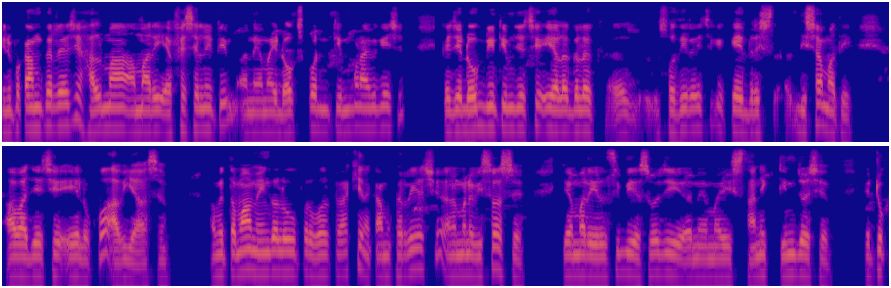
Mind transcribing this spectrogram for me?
એની ઉપર કામ કરી રહ્યા છે હાલમાં અમારી એફએસએલની ટીમ અને અમારી ડોગ સ્કોડની ટીમ પણ આવી ગઈ છે કે જે ડોગની ટીમ જે છે એ અલગ અલગ શોધી રહી છે કે કઈ દિશામાંથી આવા જે છે એ લોકો આવ્યા હશે. અમે તમામ એંગલો ઉપર વર્ક રાખીને કામ કરી રહ્યા છીએ અને મને વિશ્વાસ છે કે અમારી એલસીબી એસઓજી અને અમારી સ્થાનિક ટીમ જો છે, એ ટૂંક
